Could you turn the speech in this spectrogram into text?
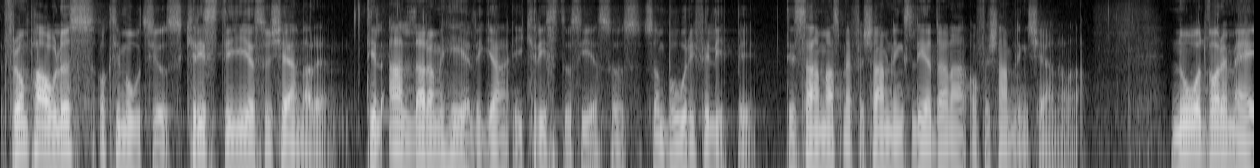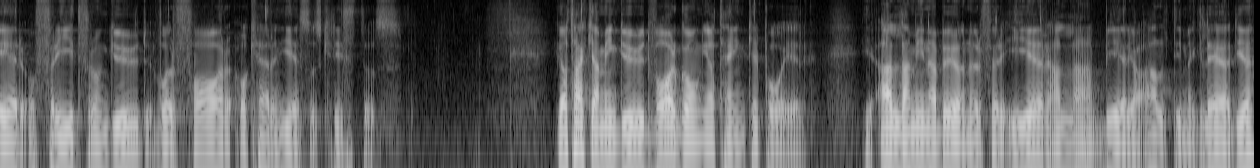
Från Paulus och Timoteus, Kristi Jesu tjänare, till alla de heliga i Kristus Jesus som bor i Filippi, tillsammans med församlingsledarna och församlingstjänarna. Nåd vare med er och frid från Gud, vår far och Herren Jesus Kristus. Jag tackar min Gud var gång jag tänker på er. I alla mina böner för er alla ber jag alltid med glädje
